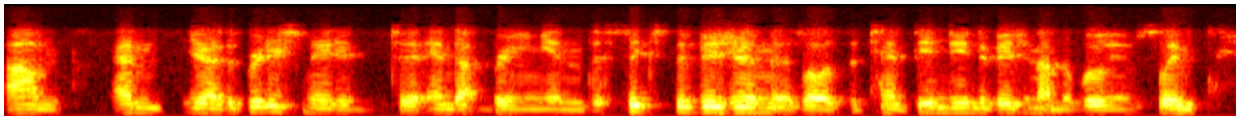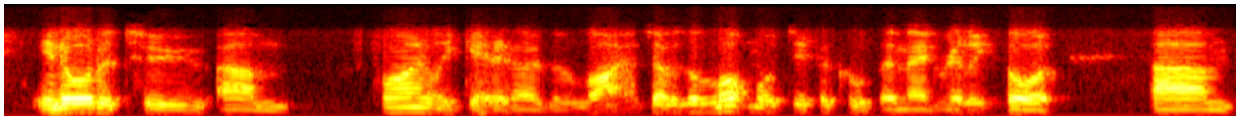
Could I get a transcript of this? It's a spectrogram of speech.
Um, and, you know, the British needed to end up bringing in the 6th Division as well as the 10th Indian Division under William Slim in order to um, finally get it over the line. So it was a lot more difficult than they'd really thought. Um,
